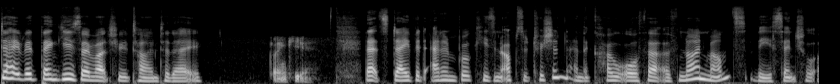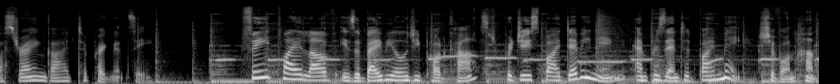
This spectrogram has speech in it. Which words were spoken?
David, thank you so much for your time today. Thank you. That's David Addenbrooke. He's an obstetrician and the co author of Nine Months The Essential Australian Guide to Pregnancy. Feed, Play, Love is a babyology podcast produced by Debbie Ning and presented by me, Siobhan Hunt.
